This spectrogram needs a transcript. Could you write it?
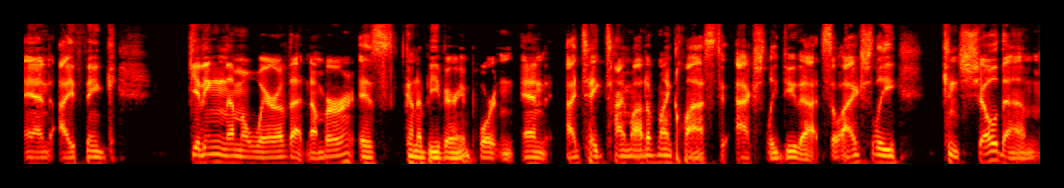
And I think getting them aware of that number is going to be very important. And I take time out of my class to actually do that. So I actually can show them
